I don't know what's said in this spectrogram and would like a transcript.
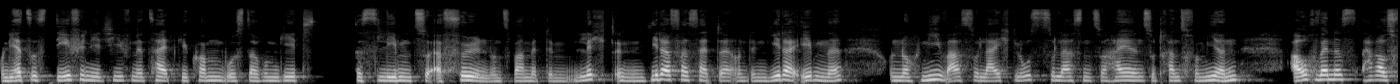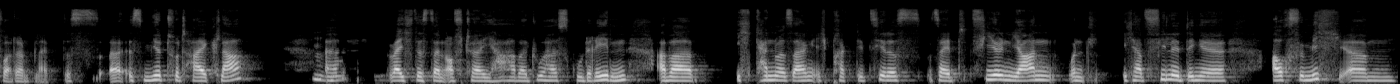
Und jetzt ist definitiv eine Zeit gekommen, wo es darum geht, das Leben zu erfüllen. Und zwar mit dem Licht in jeder Facette und in jeder Ebene. Und noch nie war es so leicht loszulassen, zu heilen, zu transformieren, auch wenn es herausfordernd bleibt. Das äh, ist mir total klar, mhm. äh, weil ich das dann oft höre, ja, aber du hast gut reden. Aber ich kann nur sagen, ich praktiziere das seit vielen Jahren und ich habe viele Dinge auch für mich ähm,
